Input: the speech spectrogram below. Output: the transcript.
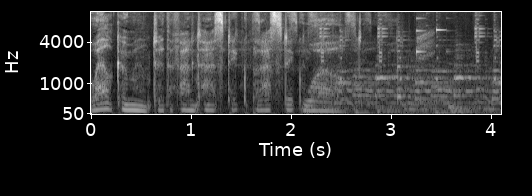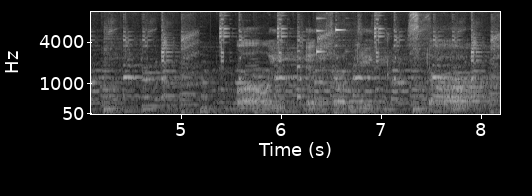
Welcome to the fantastic plastic world. Boy Exotic Store.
